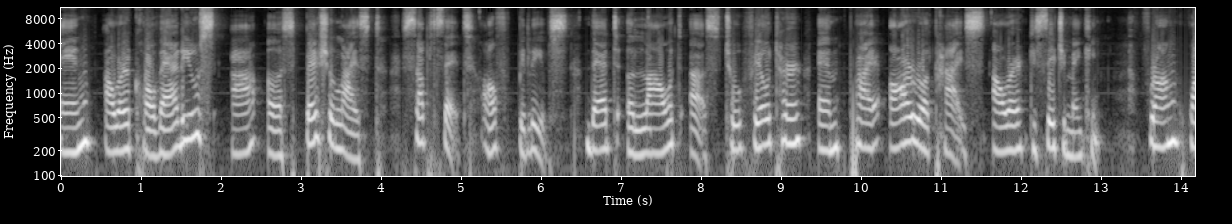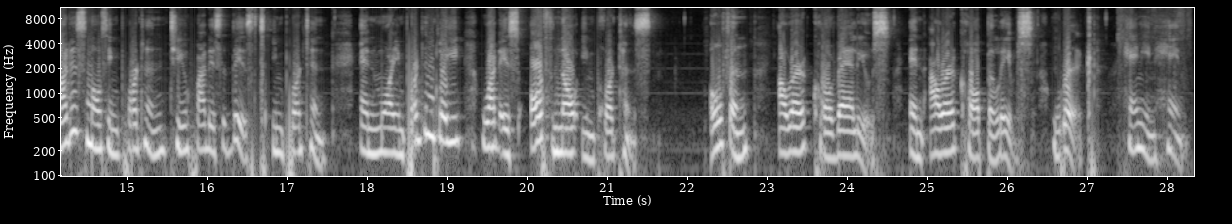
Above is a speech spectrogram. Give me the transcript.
And our core values are a specialized subset of beliefs that allowed us to filter and prioritize our decision making from what is most important to what is least important, and more importantly, what is of no importance. Often, our core values and our core beliefs work hand in hand.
